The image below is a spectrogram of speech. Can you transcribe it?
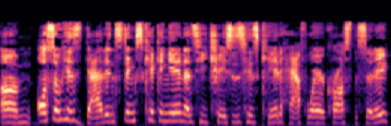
Um, also, his dad instincts kicking in as he chases his kid halfway across the city.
